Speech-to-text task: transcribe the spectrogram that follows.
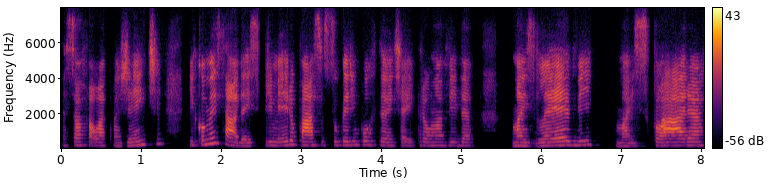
É só falar com a gente e começar. Dar esse primeiro passo super importante aí para uma vida mais leve, mais clara,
